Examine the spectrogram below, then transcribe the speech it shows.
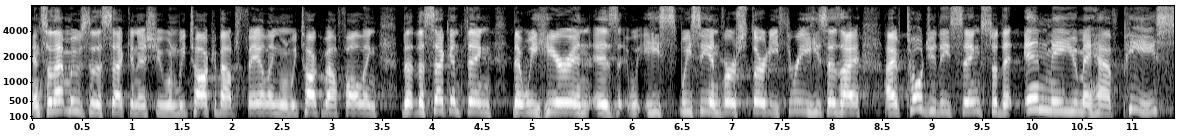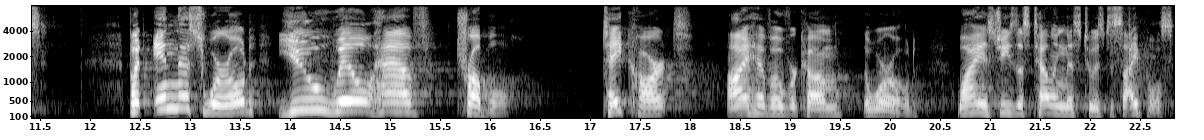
And so that moves to the second issue. When we talk about failing, when we talk about falling, the, the second thing that we hear in, is we, we see in verse 33, he says, I, I have told you these things so that in me you may have peace, but in this world you will have trouble. Take heart, I have overcome the world. Why is Jesus telling this to his disciples?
